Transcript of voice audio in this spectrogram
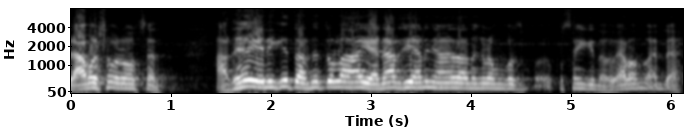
രാമകൃഷ്ണ പരമഹംസൻ. അതേ എനിക്ക് തന്നിട്ടുള്ള ആ എനർജിയാണ് ഞാൻ നിങ്ങളുടെ മുമ്പ് പ്രസംഗിക്കുന്നത്. വേറെ ഒന്നുമല്ല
